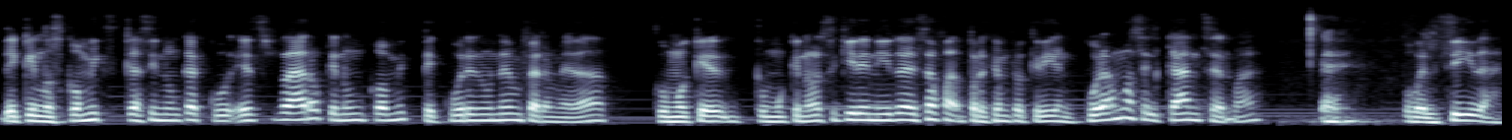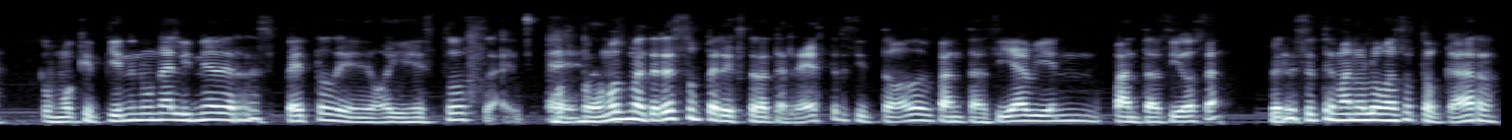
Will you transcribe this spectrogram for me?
de que en los cómics casi nunca es raro que en un cómic te curen una enfermedad. Como que, como que no se quieren ir a esa, por ejemplo, que digan, curamos el cáncer, ¿va? Eh, O el SIDA. Como que tienen una línea de respeto de, oye, estos, po- Eh. podemos meter super extraterrestres y todo, fantasía bien fantasiosa, pero ese tema no lo vas a tocar.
